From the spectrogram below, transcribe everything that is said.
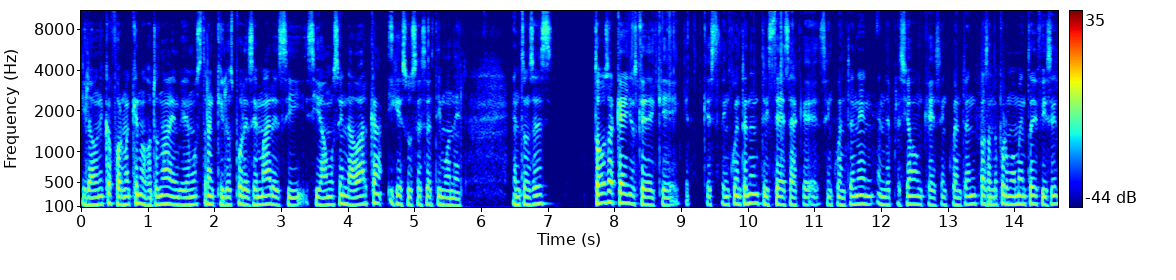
Y la única forma en que nosotros naveguemos tranquilos por ese mar es si, si vamos en la barca y Jesús es el timonel. Entonces, todos aquellos que, que- que- que se encuentren en tristeza, que se encuentren en, en depresión, que se encuentren pasando por un momento difícil,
